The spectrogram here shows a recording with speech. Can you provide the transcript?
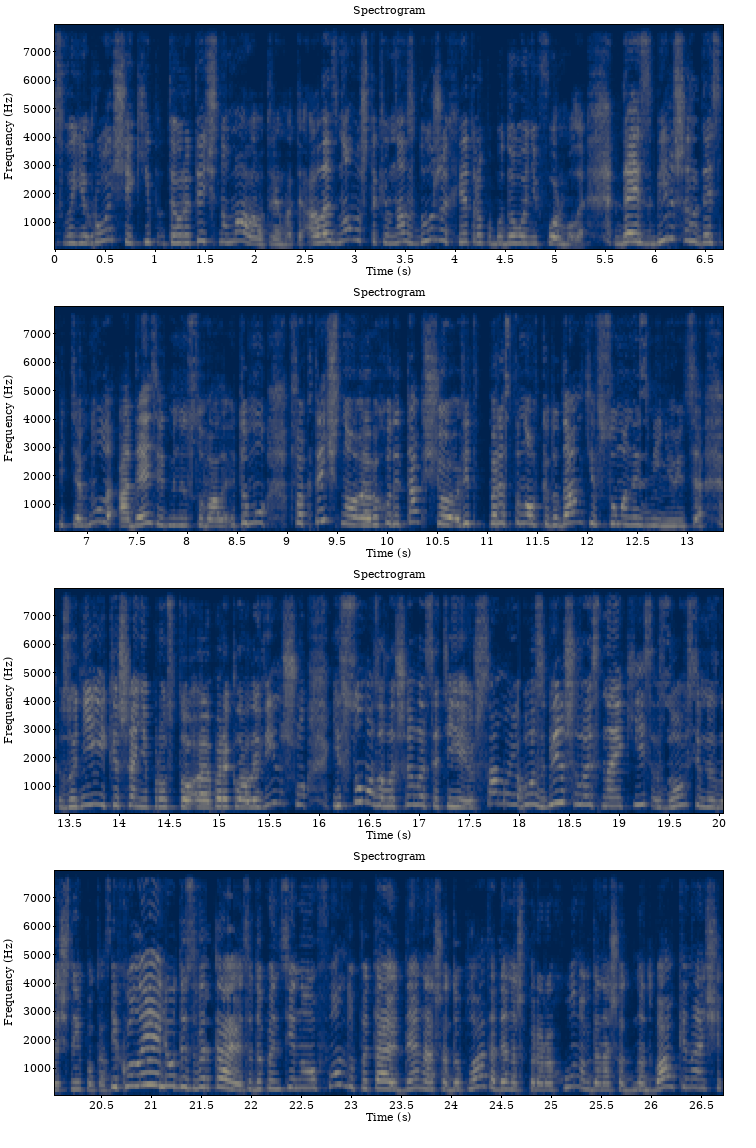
свої гроші, які теоретично мала отримати. Але знову ж таки, в нас дуже хитро побудовані формули. Десь збільшили, десь підтягнули, а десь відмінусували. І тому фактично е, виходить так, що від перестановки доданків сума не змінюється. З однієї кишені просто е, переклали в іншу, і сума залишилася тією ж самою, або збільшилась на якийсь зовсім незначний показник. І коли люди звертаються до пенсійного фонду, питають, де наша доплата, де наш перерахунок, де наші надбавки наші,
